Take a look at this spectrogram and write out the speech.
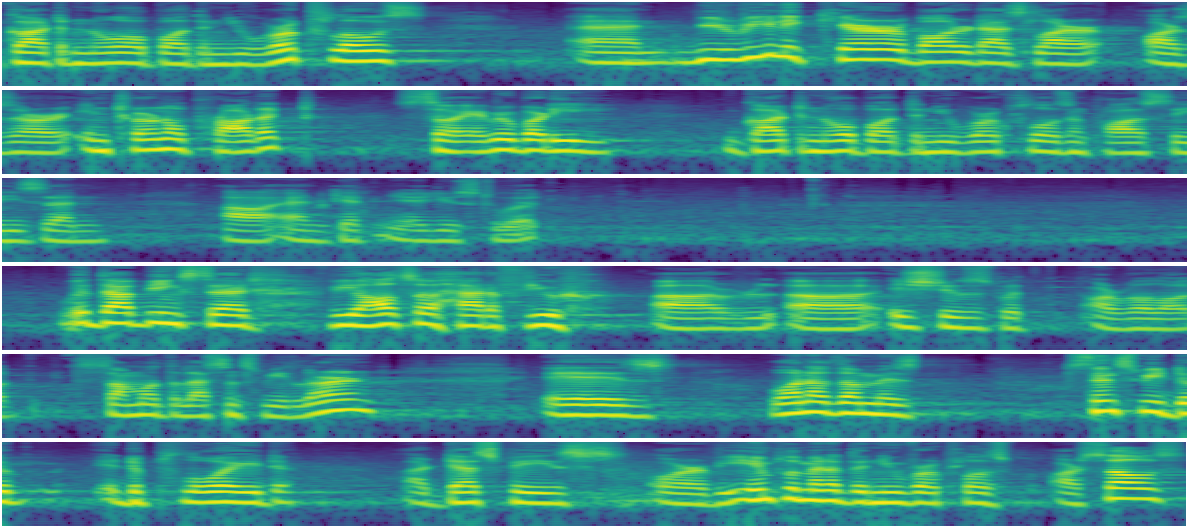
got to know about the new workflows. And we really care about it as our, as our internal product. So everybody got to know about the new workflows and processes and, uh, and get you know, used to it. With that being said, we also had a few uh, uh, issues with our rollout. Some of the lessons we learned is one of them is since we de deployed a DevSpace or we implemented the new workflows ourselves,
